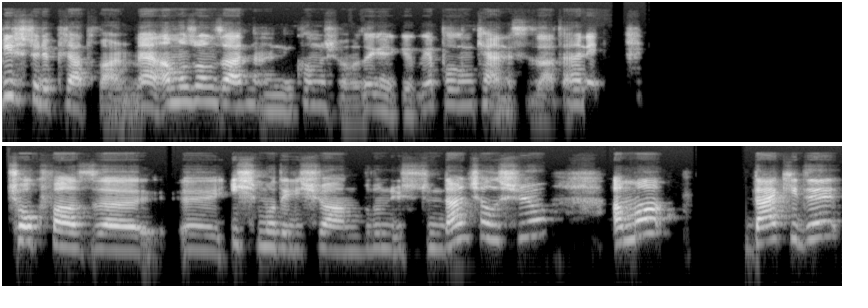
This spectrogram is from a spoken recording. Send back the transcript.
Bir sürü platform, yani Amazon zaten, hani, konuşmamıza gerek yok. Apple'ın kendisi zaten, hani çok fazla, iş modeli şu an bunun üstünden çalışıyor ama belki de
